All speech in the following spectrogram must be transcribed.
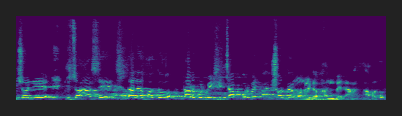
বিষয় নিয়ে কিছু আসে, তাহলে হয়তো তার উপর বেশি চাপ পড়বে। সরকার মনে এটা ভাঙবে না, আপাতত।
